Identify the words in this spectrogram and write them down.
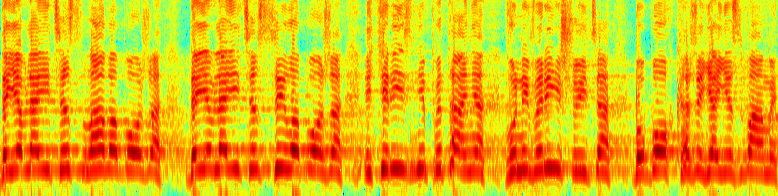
де являється слава Божа, де являється сила Божа. І ті різні питання вони вирішуються, бо Бог каже, я є з вами.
